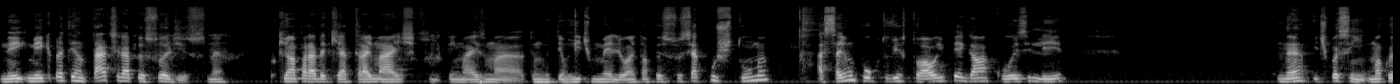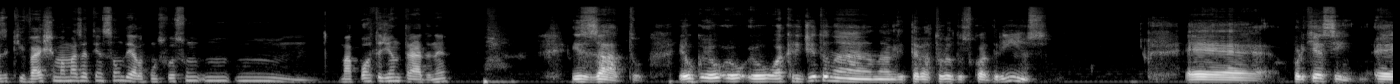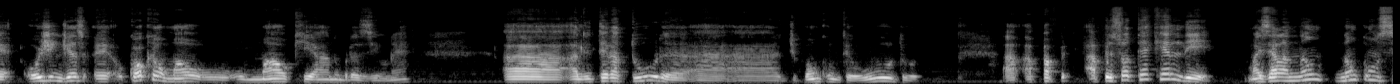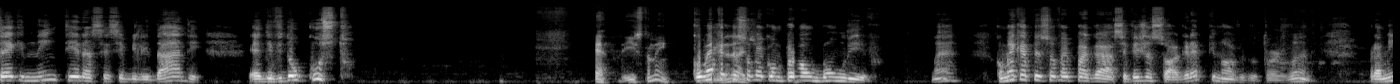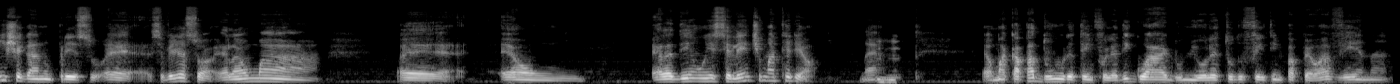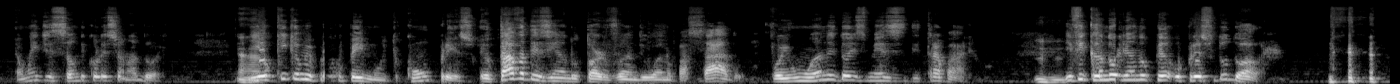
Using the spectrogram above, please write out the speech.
meio que para tentar tirar a pessoa disso, né? Porque é uma parada que atrai mais, que tem mais uma tem um, tem um ritmo melhor, então a pessoa se acostuma a sair um pouco do virtual e pegar uma coisa e ler, né? E tipo assim, uma coisa que vai chamar mais a atenção dela, como se fosse um, um, uma porta de entrada, né? Exato. Eu, eu, eu acredito na, na literatura dos quadrinhos é, porque, assim, é, hoje em dia, é, qual que é o mal, o, o, mal que há no Brasil, né? A, a literatura a, a, de bom conteúdo, a, a, pessoa até quer ler, mas ela não, não consegue nem ter acessibilidade é, devido ao custo. É, isso também. Como é que Verdade. a pessoa vai comprar um bom livro? Né? Como é que a pessoa vai pagar? Você veja só, a Graphic 9 do Torvand, para mim chegar no preço, é, você veja só, ela é uma. É, é um. Ela tem um excelente material, né? Uhum. É uma capa dura, tem folha de guarda, o miolo é tudo feito em papel avena. É uma edição de colecionador. Uhum. E o que, que eu me preocupei muito? Com o preço. Eu estava desenhando o Torvand o ano passado, foi um ano e dois meses de trabalho. Uhum. E ficando olhando o preço do dólar.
